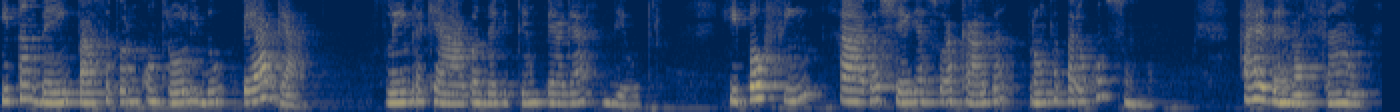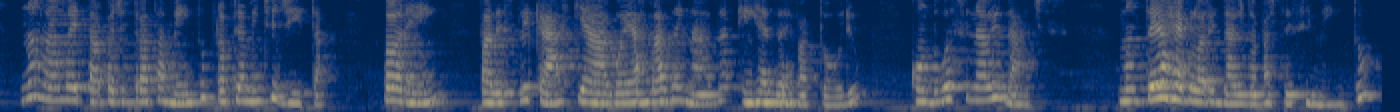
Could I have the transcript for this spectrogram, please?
e também passa por um controle do pH. Lembra que a água deve ter um pH neutro. E por fim, a água chega à sua casa pronta para o consumo. A reservação não é uma etapa de tratamento propriamente dita, porém, vale explicar que a água é armazenada em reservatório com duas finalidades: manter a regularidade do abastecimento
